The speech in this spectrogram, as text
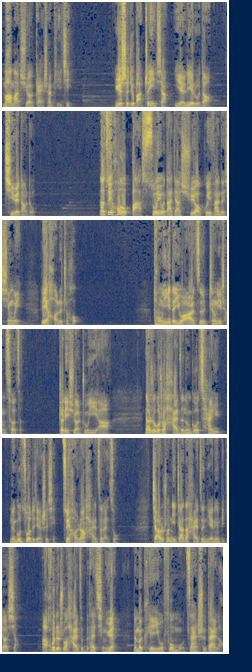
妈妈需要改善脾气，于是就把这一项也列入到契约当中。那最后把所有大家需要规范的行为列好了之后，统一的由儿子整理成册子。这里需要注意啊，那如果说孩子能够参与，能够做这件事情，最好让孩子来做。假如说你家的孩子年龄比较小啊，或者说孩子不太情愿。那么可以由父母暂时代劳。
